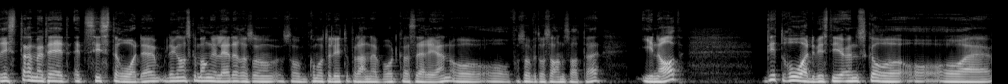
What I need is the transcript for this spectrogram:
drister jeg meg til et, et, siste råd. Det er ganske mange ledere som, som kommer til å lytte på denne podkastserien, og, og, for så vidt også ansatte i Nav. Ditt råd hvis de ønsker å, å, å, eh,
